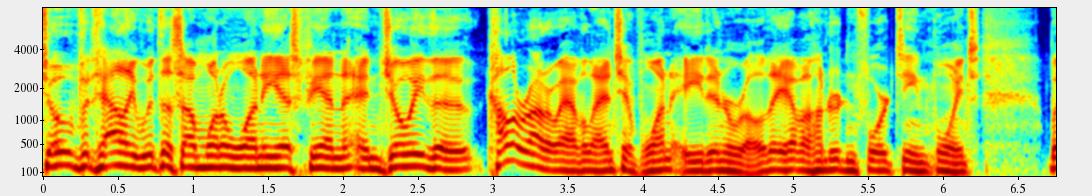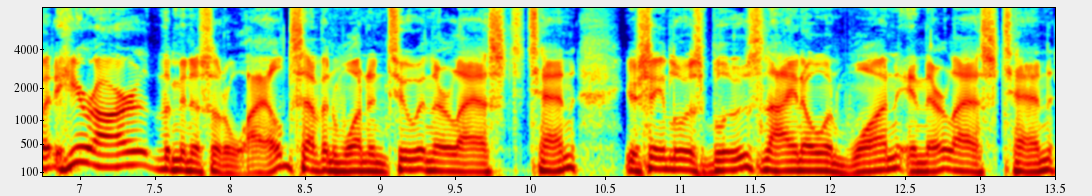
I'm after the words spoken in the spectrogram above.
Joe Vitale with us on 101 ESPN. And Joey, the Colorado Avalanche have won eight in a row. They have 114 points. But here are the Minnesota Wild, 7 1 and 2 in their last 10. Your St. Louis Blues, 9 0 and 1 in their last 10.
